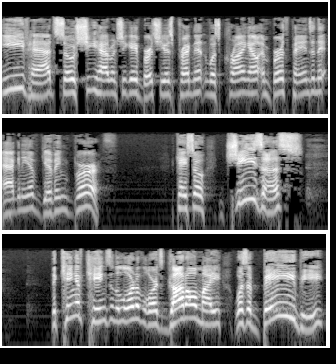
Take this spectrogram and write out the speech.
Eve had, so she had when she gave birth. She was pregnant and was crying out in birth pains in the agony of giving birth. Okay, so Jesus, the King of Kings and the Lord of Lords, God Almighty, was a baby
